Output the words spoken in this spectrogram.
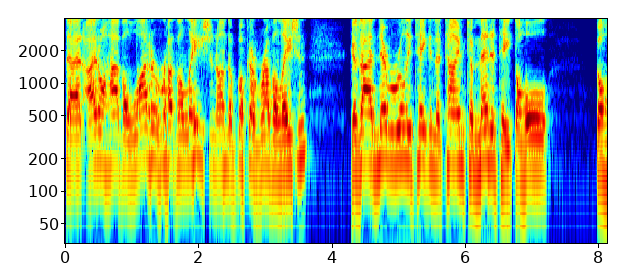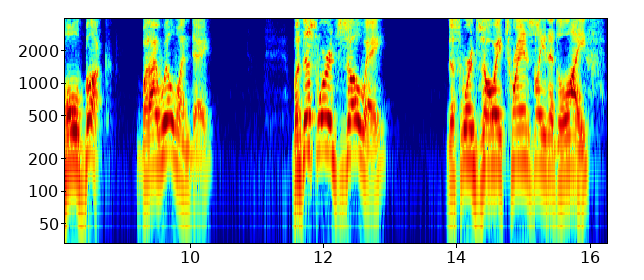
that I don't have a lot of revelation on the book of Revelation because I've never really taken the time to meditate the whole, the whole book, but I will one day. But this word Zoe, this word Zoe translated life,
